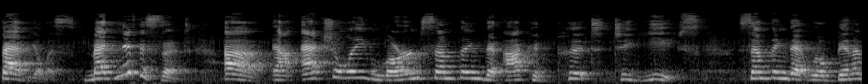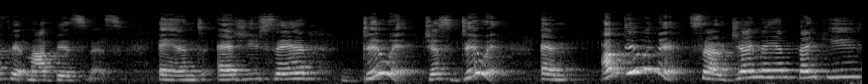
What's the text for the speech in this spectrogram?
fabulous, magnificent. Uh, I actually learned something that I could put to use something that will benefit my business. And as you said, do it. Just do it. And I'm doing it. So, J Man, thank you,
